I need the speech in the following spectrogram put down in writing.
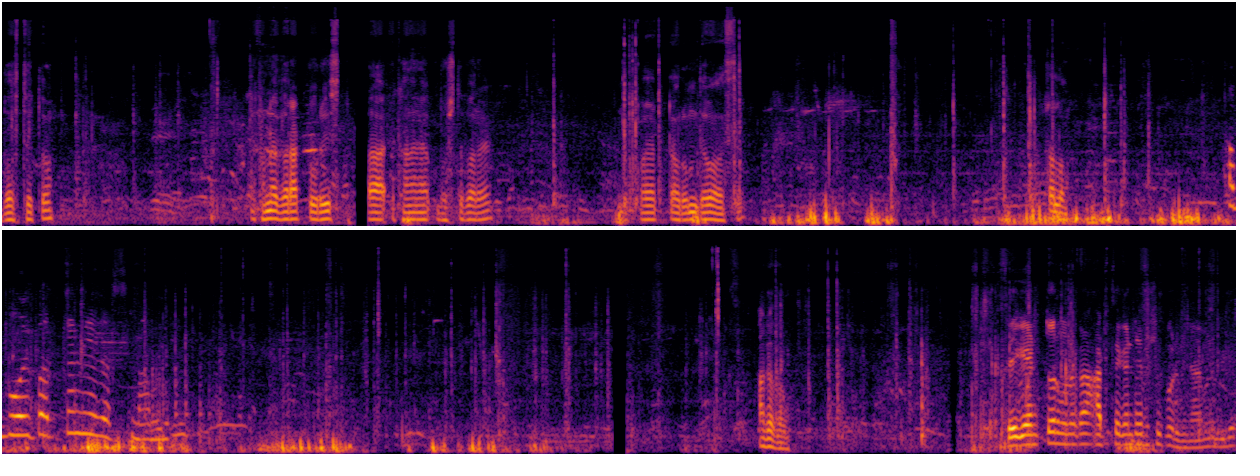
অবস্থিত। এখানে যারা টুরিস্ট তারা এখানে বসতে পারে। কয়েকটা রুম দেওয়া আছে। চলো। বই পড়তে নিয়ে যাচ্ছিলাম আগে যাও। সেকেন্ড তোর মনে কর আট সেকেন্ডের বেশি করবি না, আমি ভিডিও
